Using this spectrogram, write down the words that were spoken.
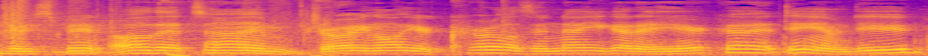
George, I spent all that time drawing all your curls and now you got a haircut? Damn, dude.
